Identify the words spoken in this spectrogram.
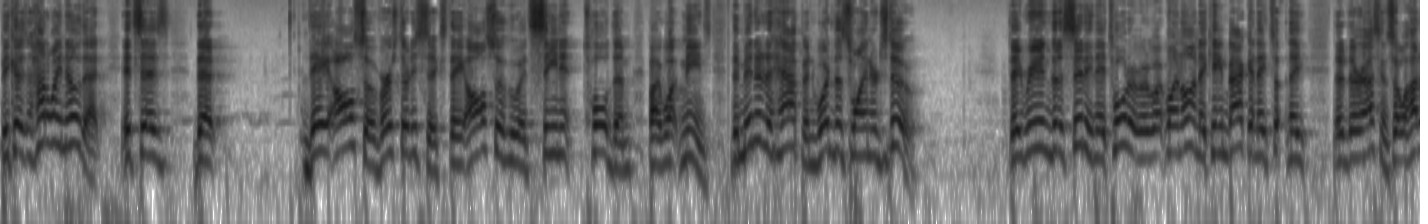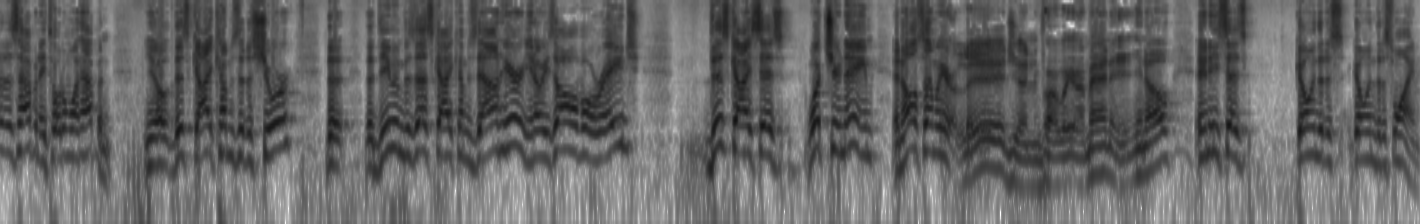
because how do I know that? It says that they also, verse 36, they also who had seen it told them by what means. The minute it happened, what did the swineherds do? They ran to the city and they told her what went on. They came back and they, they they're asking, so how did this happen? They told them what happened. You know, this guy comes to the shore. The, the demon possessed guy comes down here. You know, he's all of a rage. This guy says, What's your name? And all of a sudden we hear, Legion, for we are many, you know? And he says, Go into the, go into the swine.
